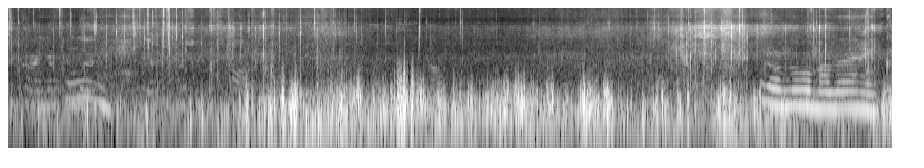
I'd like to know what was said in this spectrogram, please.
Чекай, я коли я Ну, ну, маленька.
